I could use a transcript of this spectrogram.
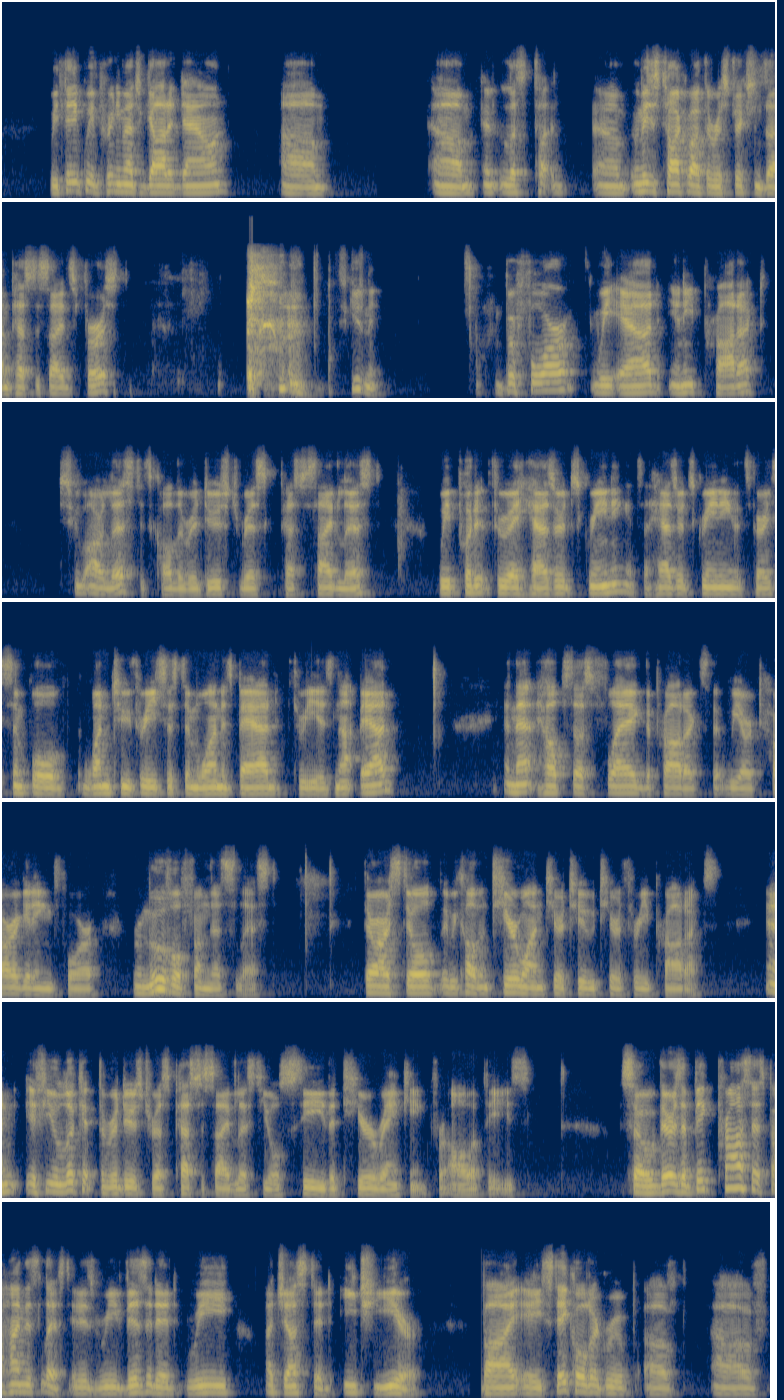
We think we've pretty much got it down. Um, um, and let's um, let me just talk about the restrictions on pesticides first. Excuse me. Before we add any product to our list, it's called the reduced risk pesticide list. We put it through a hazard screening. It's a hazard screening that's very simple. One, two, three system. One is bad, three is not bad. And that helps us flag the products that we are targeting for removal from this list. There are still, we call them tier one, tier two, tier three products. And if you look at the reduced risk pesticide list, you'll see the tier ranking for all of these. So there's a big process behind this list. It is revisited, readjusted each year by a stakeholder group of, of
